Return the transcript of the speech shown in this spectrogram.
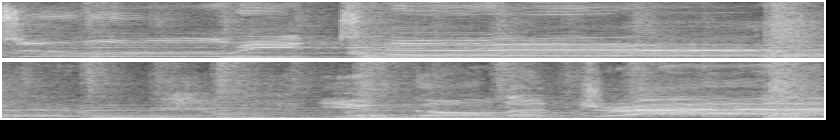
Soon return, you're gonna drive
